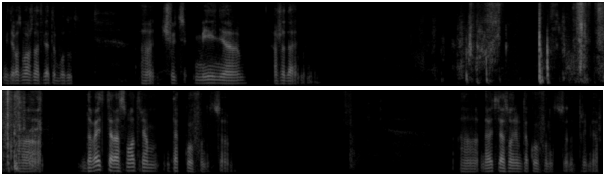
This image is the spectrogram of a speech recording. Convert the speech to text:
где, возможно, ответы будут чуть менее ожидаемыми. Давайте рассмотрим такую функцию. А, давайте рассмотрим такую функцию, например.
